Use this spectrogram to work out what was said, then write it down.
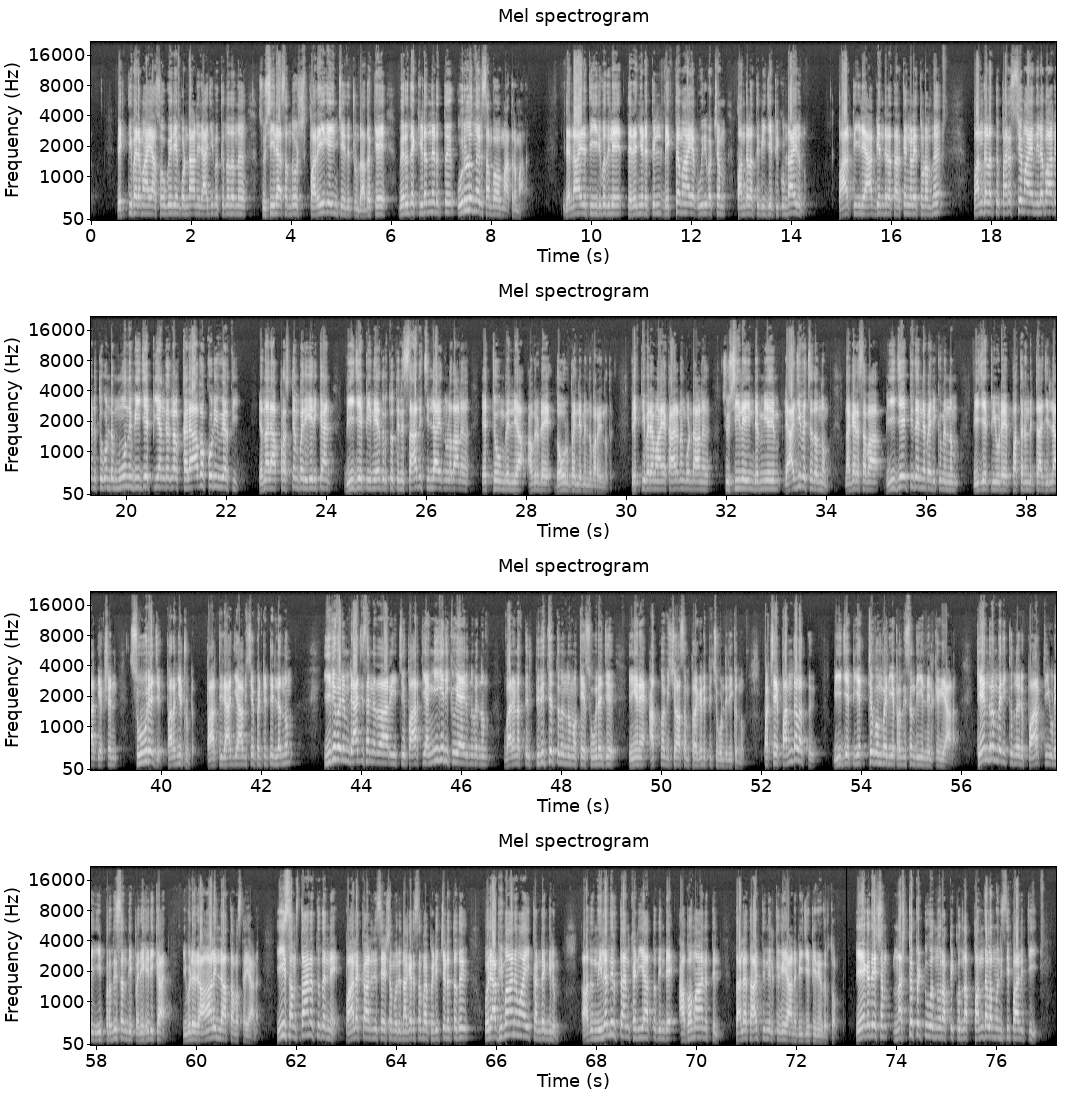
വ്യക്തിപരമായ അസൗകര്യം കൊണ്ടാണ് രാജിവെക്കുന്നതെന്ന് സുശീല സന്തോഷ് പറയുകയും ചെയ്തിട്ടുണ്ട്. അതൊക്കെ വെറുതെ കിടന്നെടുത്ത് ഉരുളുന്ന ഒരു സംഭവം മാത്രമാണ്. രണ്ടായിരത്തി ഇരുപതിലെ തെരഞ്ഞെടുപ്പിൽ വ്യക്തമായ ഭൂരിപക്ഷം പന്തളത്ത് ബി ജെ പിക്കുണ്ടായിരുന്നു. പാർട്ടിയിലെ ആഭ്യന്തര തർക്കങ്ങളെ തുടർന്ന് പന്തളത്ത് പരസ്യമായ നിലപാടെടുത്തുകൊണ്ട് മൂന്ന് ബി ജെ പി അംഗങ്ങൾ കലാപക്കൊടി ഉയർത്തി. എന്നാൽ ആ പ്രശ്നം പരിഹരിക്കാൻ ബി ജെ പി നേതൃത്വത്തിന് സാധിച്ചില്ല എന്നുള്ളതാണ് ഏറ്റവും വലിയ അവരുടെ ദൗർബല്യം എന്ന് പറയുന്നത്. വ്യക്തിപരമായ കാരണം കൊണ്ടാണ് സുശീലയും രമ്യയും രാജിവെച്ചതെന്നും നഗരസഭ ബി ജെ പി തന്നെ ഭരിക്കുമെന്നും ബി ജെ പിയുടെ പത്തനംതിട്ട ജില്ലാ അധ്യക്ഷൻ സൂരജ് പറഞ്ഞിട്ടുണ്ട്. പാർട്ടി രാജി ആവശ്യപ്പെട്ടിട്ടില്ലെന്നും ഇരുവരും രാജ്യസന്നദ്ധത അറിയിച്ച് പാർട്ടി അംഗീകരിക്കുകയായിരുന്നുവെന്നും ഭരണത്തിൽ തിരിച്ചെത്തുമെന്നുമൊക്കെ സൂരജ് ഇങ്ങനെ ആത്മവിശ്വാസം പ്രകടിപ്പിച്ചുകൊണ്ടിരിക്കുന്നു. പക്ഷേ പന്തളത്ത് ബി ജെ പി ഏറ്റവും വലിയ പ്രതിസന്ധിയിൽ നിൽക്കുകയാണ്. കേന്ദ്രം ഭരിക്കുന്ന ഒരു പാർട്ടിയുടെ ഈ പ്രതിസന്ധി പരിഹരിക്കാൻ ഇവിടെ ഒരാളില്ലാത്ത അവസ്ഥയാണ്. ഈ സംസ്ഥാനത്ത് തന്നെ പാലക്കാടിന് ശേഷം ഒരു നഗരസഭ പിടിച്ചെടുത്തത് ഒരു അഭിമാനമായി കണ്ടെങ്കിലും അത് നിലനിർത്താൻ കഴിയാത്തതിന്റെ അപമാനത്തിൽ തല താഴ്ത്തി നിൽക്കുകയാണ് ബി നേതൃത്വം. ഏകദേശം നഷ്ടപ്പെട്ടു എന്നുറപ്പിക്കുന്ന Pandalam municipality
